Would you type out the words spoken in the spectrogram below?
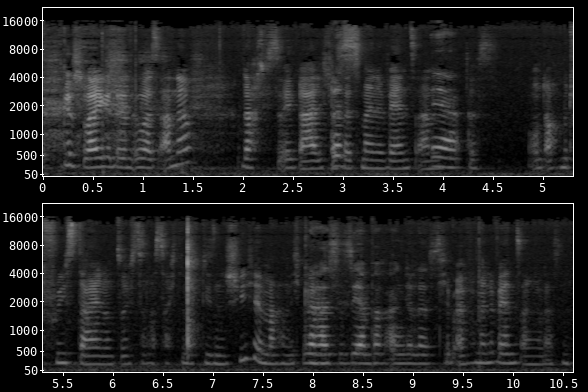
geschweige denn irgendwas anderes. Da dachte ich so, egal, ich lasse jetzt meine Vans an. Ja. Das, und auch mit Freestyle und so. Ich so, was soll ich denn auf diesen Schüchen machen? Ich kann hast du sie einfach ich angelassen. habe einfach meine Vans angelassen.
